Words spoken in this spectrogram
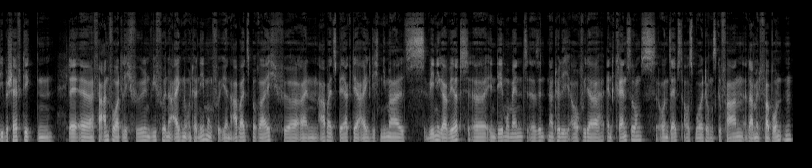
die Beschäftigten äh, verantwortlich fühlen, wie für eine eigene Unternehmung für ihren Arbeitsbereich, für einen Arbeitsberg, der eigentlich niemals weniger wird. Äh, in dem Moment äh, sind natürlich auch wieder Entgrenzungs- und Selbstausbeutungsgefahren damit verbunden.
